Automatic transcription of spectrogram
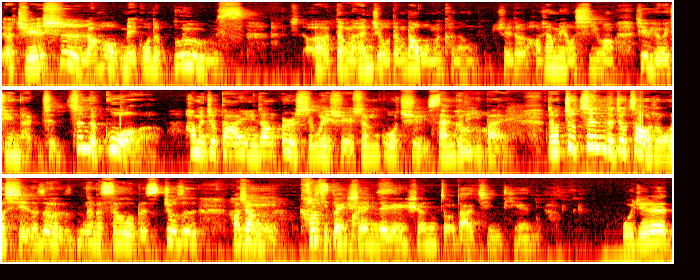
呃，爵士，然后美国的 blues。呃，等了很久，等到我们可能觉得好像没有希望，就有一天他真真的过了，他们就答应让二十位学生过去三个礼拜，然后就真的就照着我写的这个那个 syllabus，就是好像自己本身的人生走到今天，我觉得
